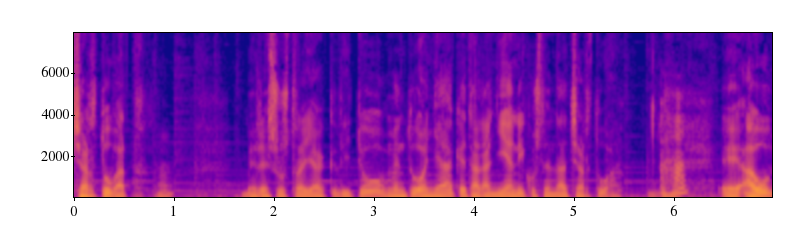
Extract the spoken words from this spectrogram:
txartu bat. eh? Bere sustraiak ditu mentu oinak eta gainean ikusten da txartua. aha, E, hau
